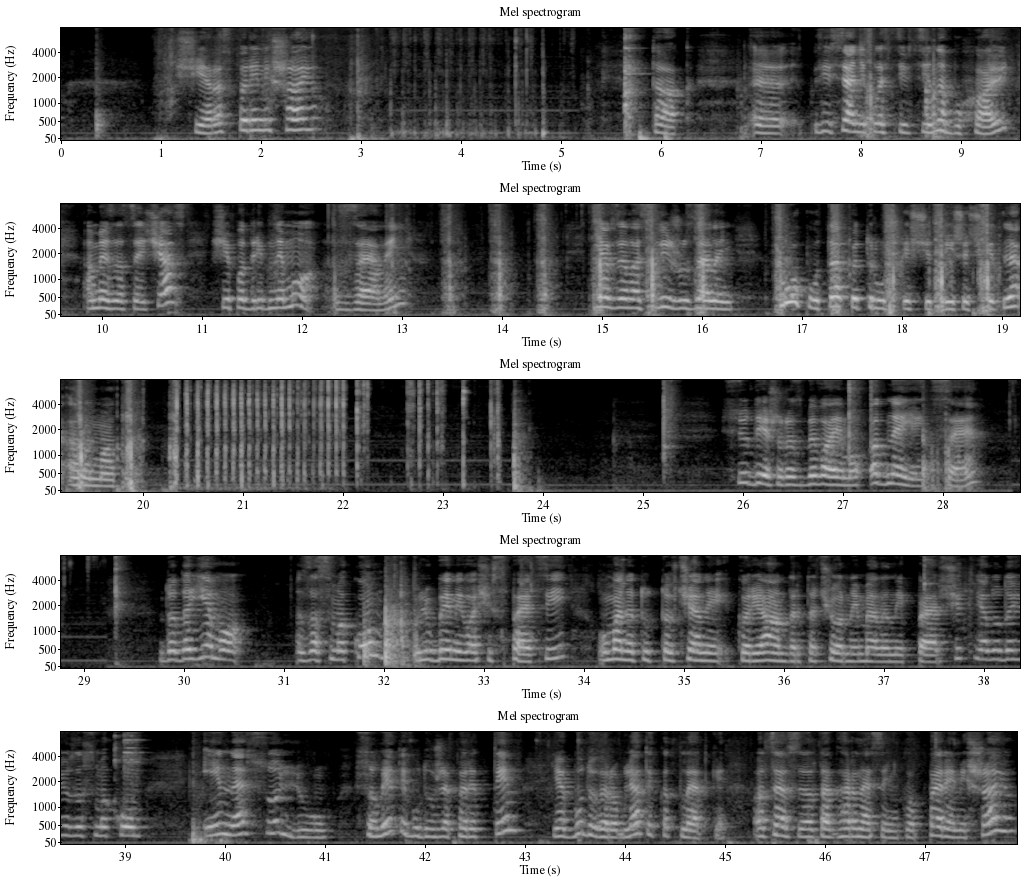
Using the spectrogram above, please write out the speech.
Ще раз перемішаю. Так, вівсяні пластівці набухають, а ми за цей час ще подрібнемо зелень. Я взяла свіжу зелень кропу та петрушки ще трішечки для аромату. Сюди ж розбиваємо одне яйце, додаємо за смаком любимі ваші спеції. У мене тут товчений коріандр та чорний мелений перчик, я додаю за смаком. І не солю. Солити буду вже перед тим, як буду виробляти котлетки. Оце все так гарнесенько перемішаю.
